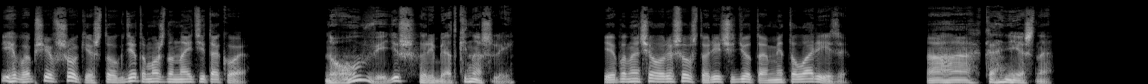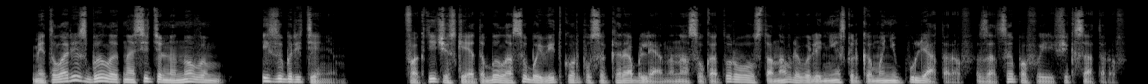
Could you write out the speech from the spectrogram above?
Я вообще в шоке, что где-то можно найти такое». «Ну, видишь, ребятки нашли». Я поначалу решил, что речь идет о металлорезе. «Ага, конечно». Металлорез был относительно новым изобретением. Фактически это был особый вид корпуса корабля, на носу которого устанавливали несколько манипуляторов, зацепов и фиксаторов.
